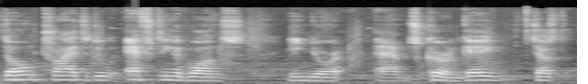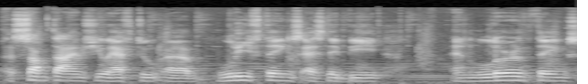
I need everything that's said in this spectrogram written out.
Don't try to do everything at once in your um, current game. Just uh, sometimes you have to um, leave things as they be and learn things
